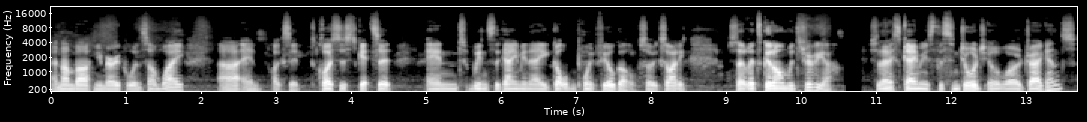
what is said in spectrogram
a number, numerical in some way. Uh, and like I said, closest gets it and wins the game in a golden point field goal. So exciting. So let's get on with trivia. So the next game is the St George Illawarra Dragons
